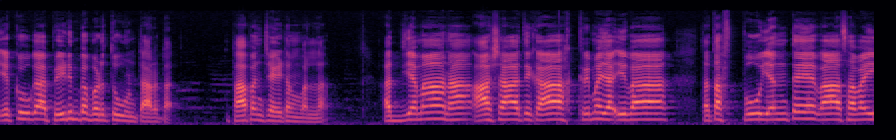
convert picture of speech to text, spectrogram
ఎక్కువగా పీడింపబడుతూ ఉంటారట పాపం చేయటం వల్ల. అద్యమాన ఆశాతికా క్రిమయ ఇవ తతఃపూయంతే వాసవై.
